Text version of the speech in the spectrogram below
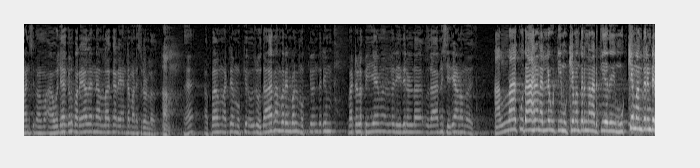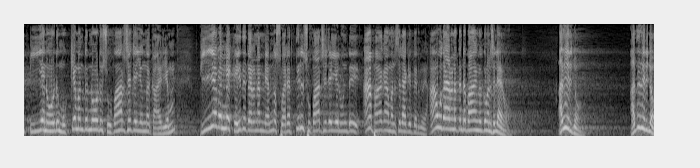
മനസ്സിൽ ഔലിയാക്കൾ പറയാതെ തന്നെ അള്ളാഹ് അറിയാം എന്റെ മനസ്സിലുള്ളത് അപ്പൊ മറ്റേ മുഖ്യ ഒരു ഉദാഹരണം പറയുമ്പോൾ മുഖ്യമന്ത്രിയും മറ്റുള്ള പി എം ഉള്ള രീതിയിലുള്ള ഉദാഹരണം ശരിയാണോന്ന് ചോദിച്ചു. അള്ളാഹ്ക്ക് ഉദാഹരണമല്ല കുട്ടി മുഖ്യമന്ത്രിനെ നടത്തിയത്. മുഖ്യമന്ത്രിന്റെ പി എനോട് മുഖ്യമന്ത്രിനോട് ശുപാർശ ചെയ്യുന്ന കാര്യം പി എ തന്നെ ചെയ്തു തരണം എന്ന സ്വരത്തിൽ ശുപാർശ ചെയ്യലുണ്ട്. ആ ഭാഗം മനസ്സിലാക്കി തരുന്നത്. ആ ഉദാഹരണത്തിന്റെ ഭാഗം നിങ്ങൾക്ക് മനസ്സിലായോ? അത് തിരിഞ്ഞോ അത് തിരിഞ്ഞോ?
